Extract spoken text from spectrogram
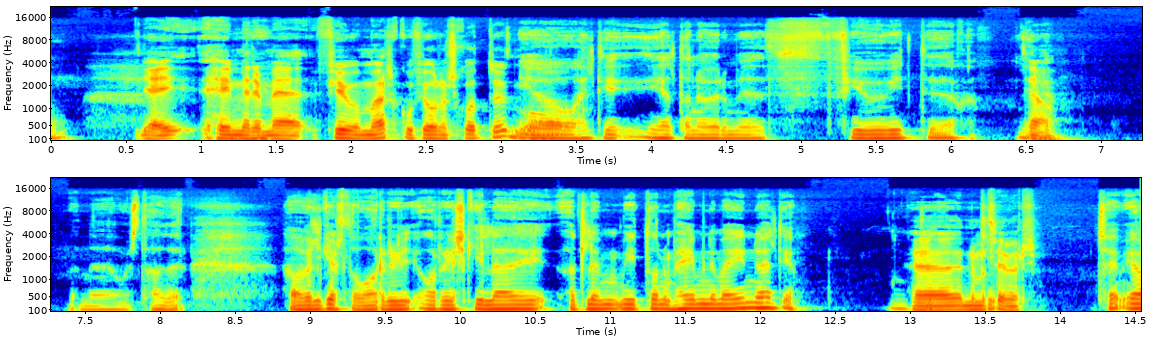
og ég heimir með fjögur mörg og fjórum skotum já, og, held ég, ég held að hann hafi verið með fjögur víti eða eitthvað. Það, er, það var vel gert og Orri, Orri skilaði öllum vítunum heimnum að einu held ég. Uh, nema tveimur Tveim, já,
